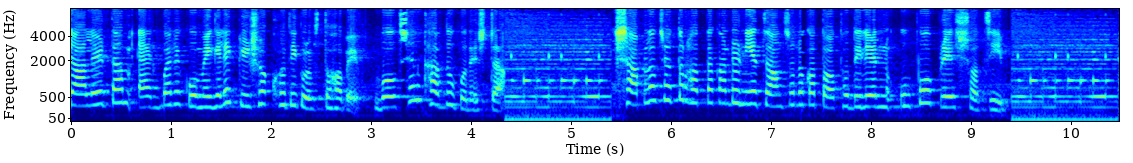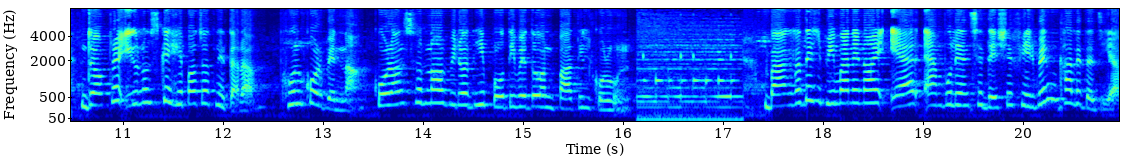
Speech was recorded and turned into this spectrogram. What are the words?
চালের দাম একবারে কমে গেলে কৃষক ক্ষতিগ্রস্ত হবে, বলছেন খাদ্য উপদেষ্টা। শাপলা চত্বর হত্যাকাণ্ড নিয়ে চাঞ্চল্যকর তথ্য দিলেন উপ প্রেস সচিব। ডক্টর ইউনুসকে হেফাজত নেতারা, ভুল করবেন না, কোরআন সন্না বিরোধী প্রতিবেদন বাতিল করুন। বাংলাদেশ বিমানে নয়, এয়ার অ্যাম্বুলেন্সে দেশে ফিরবেন খালেদা জিয়া।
